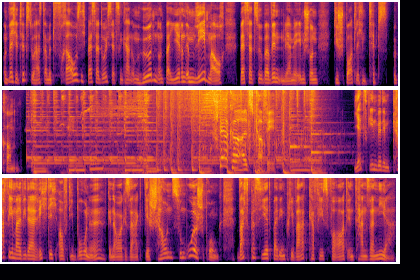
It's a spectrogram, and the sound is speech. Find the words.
und welche Tipps du hast, damit Frau sich besser durchsetzen kann, um Hürden und Barrieren im Leben auch besser zu überwinden. Wir haben ja eben schon die sportlichen Tipps bekommen. Stärker als Kaffee. Jetzt gehen wir dem Kaffee mal wieder richtig auf die Bohne. Genauer gesagt, wir schauen zum Ursprung. Was passiert bei den Privatcafés vor Ort in Tansania?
